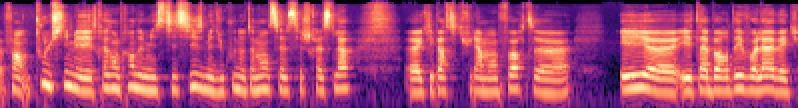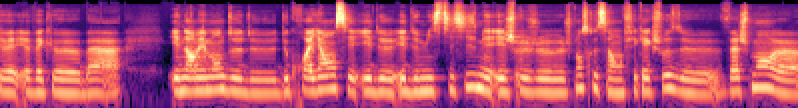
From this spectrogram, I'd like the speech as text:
Enfin, tout le film est très empreint de mysticisme, et du coup, notamment cette sécheresse-là, euh, qui est particulièrement forte, et est abordée, voilà, avec. avec bah, énormément de, de, de croyances et, et de, et de mysticisme et, et je, je, je pense que ça en fait quelque chose de vachement euh,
